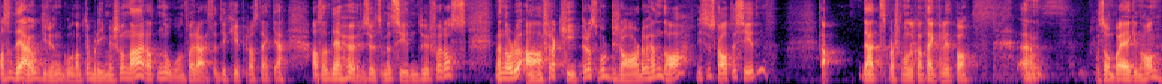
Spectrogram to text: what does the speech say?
Altså, det er jo grunn god nok til å bli misjonær, at noen får reise til Kypros. tenker jeg. Altså, Det høres ut som en sydentur for oss. Men når du er fra Kypros, hvor drar du hen da? Hvis du skal til Syden? Ja, Det er et spørsmål du kan tenke litt på. Um, sånn på egen hånd.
